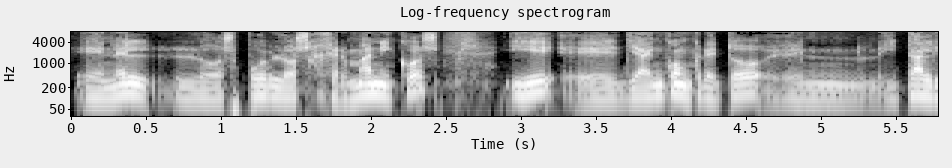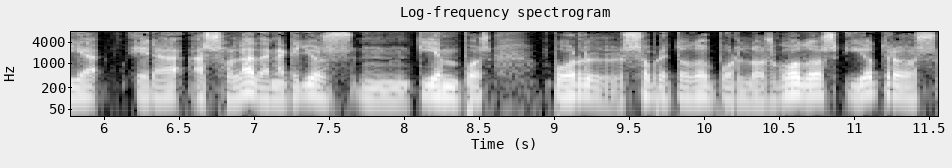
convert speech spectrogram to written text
en él los pueblos germánicos y eh, ya en concreto en Italia era asolada en aquellos mm, tiempos por sobre todo por los godos y otros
